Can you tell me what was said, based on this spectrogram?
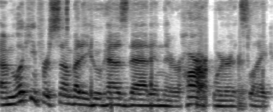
I'm looking for somebody who has that in their heart, where it's like,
